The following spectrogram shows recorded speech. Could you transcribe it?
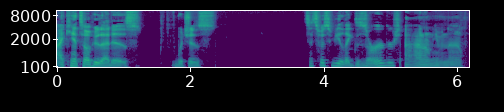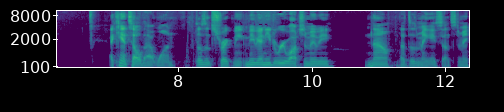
I can't tell who that is. Which is. Is that supposed to be like Zorg or I don't even know. I can't tell that one. Doesn't strike me. Maybe I need to rewatch the movie. No, that doesn't make any sense to me.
